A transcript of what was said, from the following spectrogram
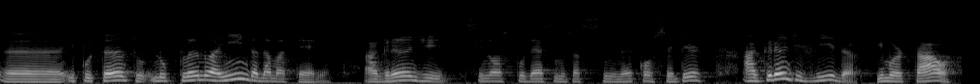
É, e, portanto, no plano ainda da matéria. A grande, se nós pudéssemos assim né, conceber, a grande vida imortal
